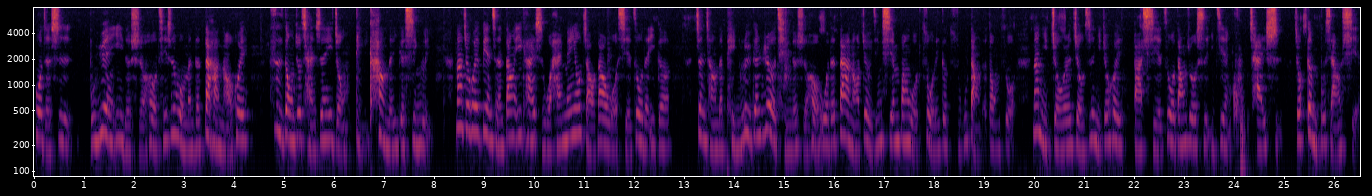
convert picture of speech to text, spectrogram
或者是不愿意的时候，其实我们的大脑会。自动就产生一种抵抗的一个心理，那就会变成当一开始我还没有找到我写作的一个正常的频率跟热情的时候，我的大脑就已经先帮我做了一个阻挡的动作。那你久而久之，你就会把写作当做是一件苦差事，就更不想写。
